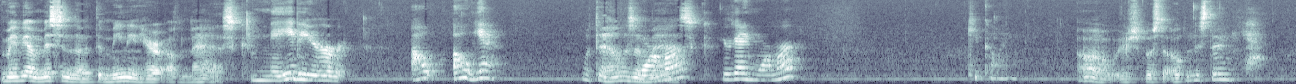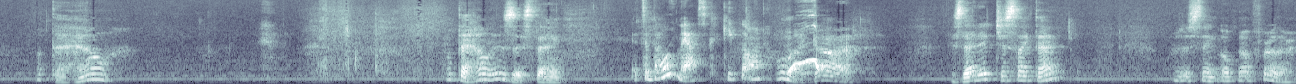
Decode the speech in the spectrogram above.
Maybe I'm missing the, the meaning here of mask. Maybe you're. Oh, oh yeah. What the hell is a Warmer. mask? You're getting warmer. Keep going. Oh, you're supposed to open this thing? Yeah. What the hell? What the hell is this thing? It's a belly mask. Keep going. Oh my god. Is that it? Just like that? Does this thing open up further?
